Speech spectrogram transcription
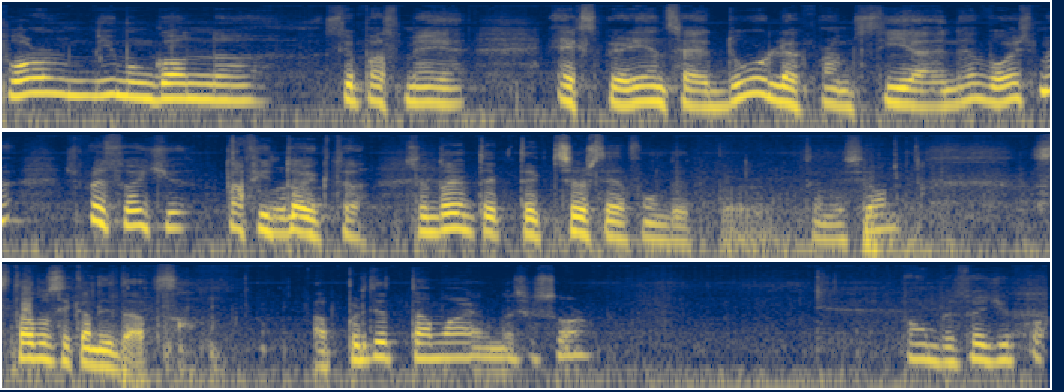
por i mungon Sipas meje, eksperienca e duhur, largpamësia e nevojshme, shpresoj që ta fitojë këtë. Qëndrojmë tek tek çështja e fundit për këtë emision. Statusi kandidat. A pritet ta marrim në qershor? Po, unë besoj që po.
